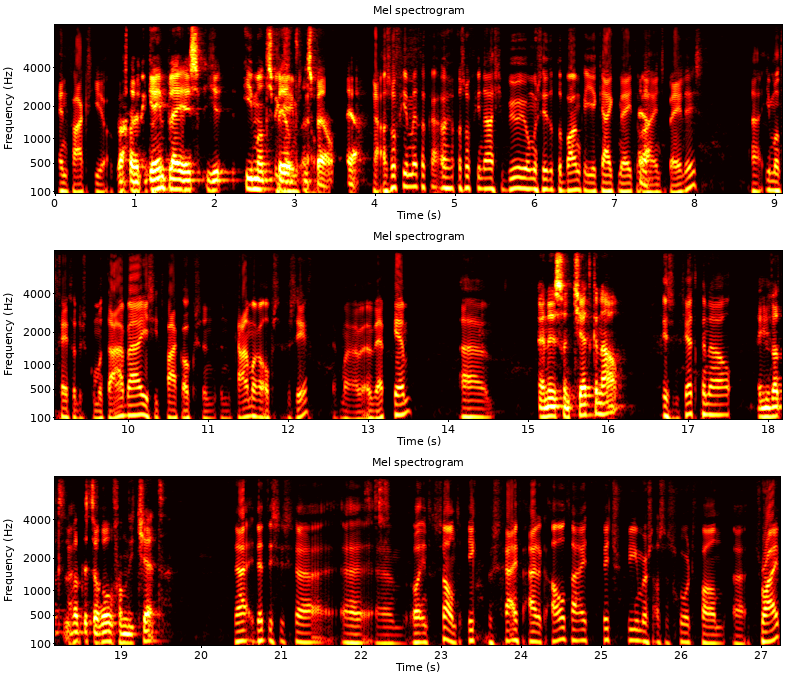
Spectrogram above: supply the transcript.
en vaak zie je ook. Wacht even, de gameplay is je, iemand speelt een spel. Ja. ja, alsof je met elkaar, alsof je naast je buurjongen zit op de bank en je kijkt mee terwijl ja. hij het spelen is. Uh, iemand geeft er dus commentaar bij. Je ziet vaak ook zijn een camera op zijn gezicht, zeg maar een webcam. Uh, en En er is een chatkanaal. is een chatkanaal. En wat, wat is de rol van die chat? Nou, dat is dus uh, uh, um, wel interessant. Ik beschrijf eigenlijk altijd Twitch-streamers als een soort van uh, tribe.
